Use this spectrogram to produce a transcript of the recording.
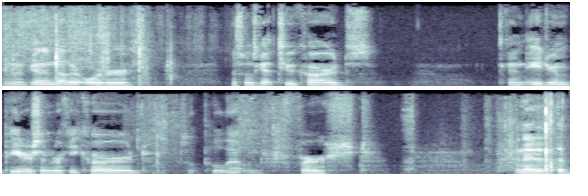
And we've got another order. This one's got two cards. It's got an Adrian Peterson rookie card. So pull that one first. And that is the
